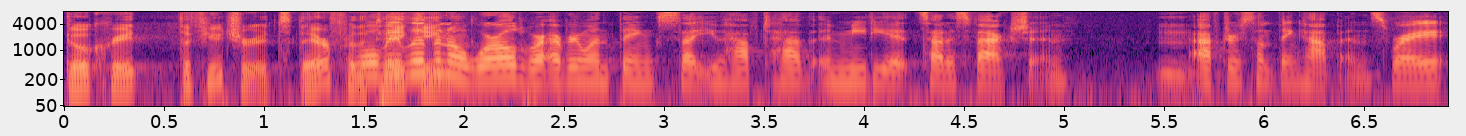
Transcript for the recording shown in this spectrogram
Go create the future. It's there for well, the taking. Well, we live in a world where everyone thinks that you have to have immediate satisfaction mm. after something happens, right?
